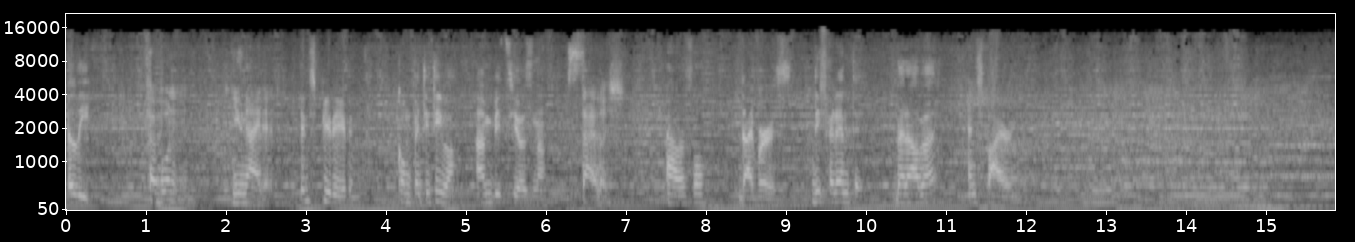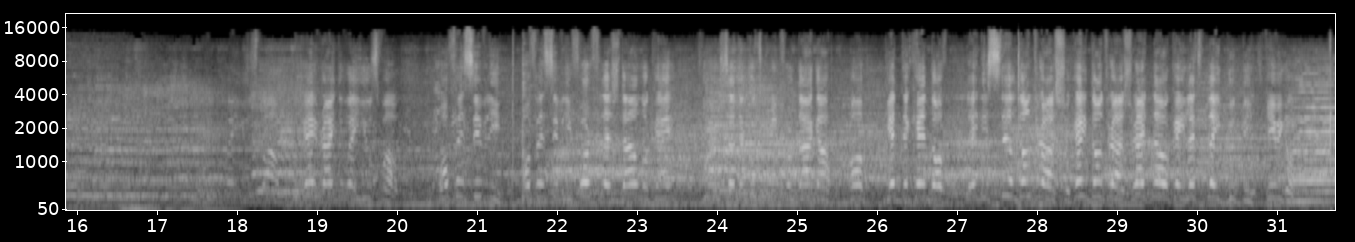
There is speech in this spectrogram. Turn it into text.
elite, verbunden, united, inspirerend, competitiva, ambitiozna, stylish, powerful, diverse, diferente, beraber, inspiring. Okay, right away use foul. Offensively, offensively, four flash down, okay? You send a good screen for Daga. Up, get the hand off. Don't rush, okay? Don't rush. Right now, okay, let's play good beat. Here we go.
